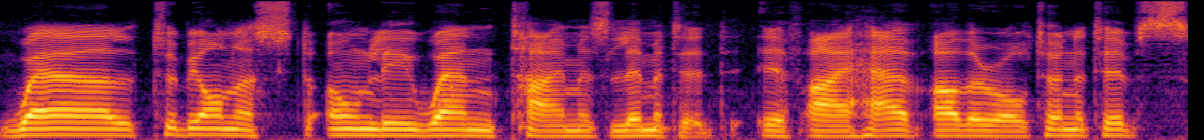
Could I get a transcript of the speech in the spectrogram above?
Well, to be honest, only when time is limited. If I have other alternatives,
